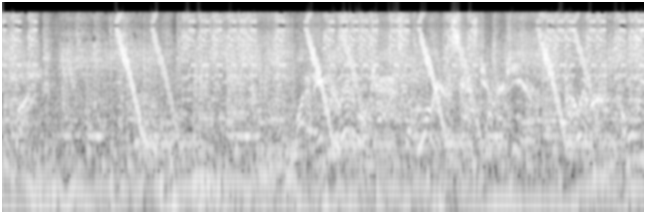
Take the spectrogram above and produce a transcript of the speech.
2001. What an incredible cast of warriors has gathered here. However, only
